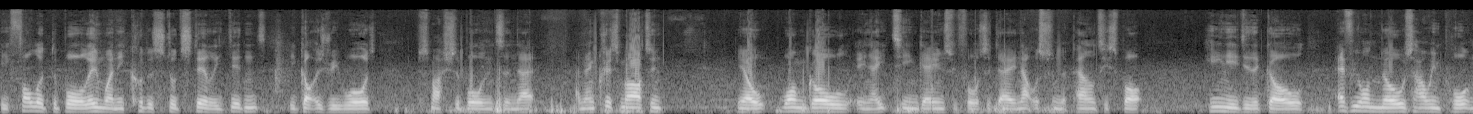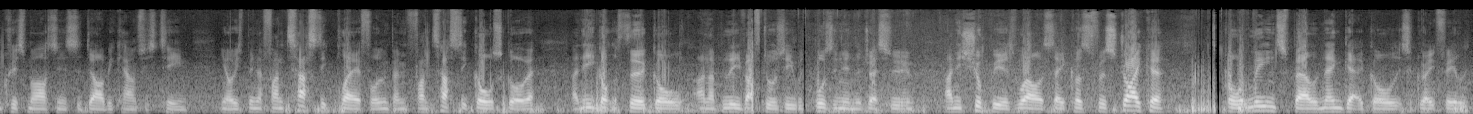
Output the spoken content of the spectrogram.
He followed the ball in when he could have stood still. He didn't. He got his reward, smashed the ball into the net. And then Chris Martin, you know, one goal in 18 games before today, and that was from the penalty spot. He needed a goal. Everyone knows how important Chris Martin is to Derby County's team. You know, he's been a fantastic player for them, been a fantastic goal scorer, and he got the third goal. And I believe afterwards he was buzzing in the dressing room, and he should be as well. I say, because for a striker to go a lean spell and then get a goal, it's a great feeling.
